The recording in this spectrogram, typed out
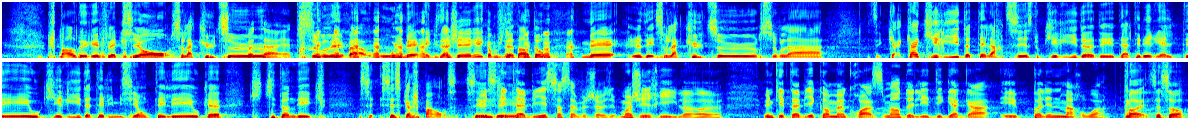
je parle des réflexions sur la culture. Peut-être. Sur les. ben, oui, mais exagéré, comme je disais tantôt. Mais je veux dire, sur la culture, sur la. Quand, il rit de tel artiste ou qui rit de, de- de la télé-réalité ou qui rit de telle émission de télé ou que, qui, qui donne des. C'est ce que je pense. Une qui est habillée, ça, ça je- moi j'ai ri. Là. Euh, Une qui est habillée comme un croisement de Lady Gaga et Pauline Marois. Oui, c'est ça.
